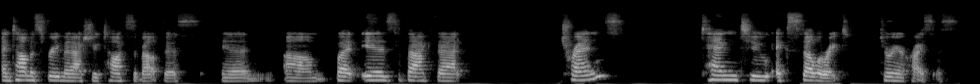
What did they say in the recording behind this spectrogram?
and Thomas Friedman actually talks about this in, um, but is the fact that trends tend to accelerate during a crisis.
